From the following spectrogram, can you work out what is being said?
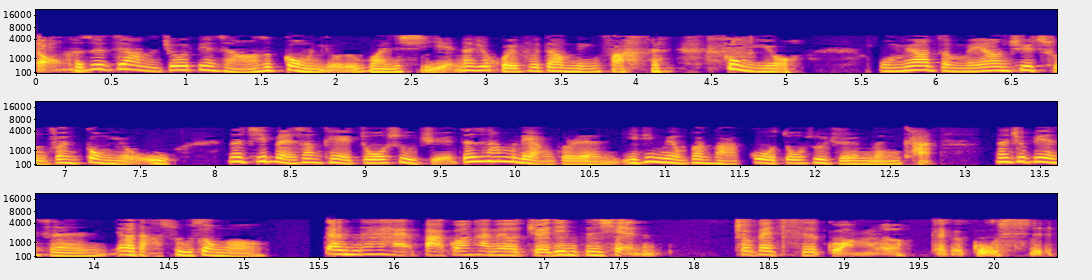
懂。可是这样子就会变成好像是共有的关系耶，那就回复到民法 共有，我们要怎么样去处分共有物？那基本上可以多数决，但是他们两个人一定没有办法过多数决的门槛，那就变成要打诉讼哦。但是还法官还没有决定之前就被吃光了，这个故事，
